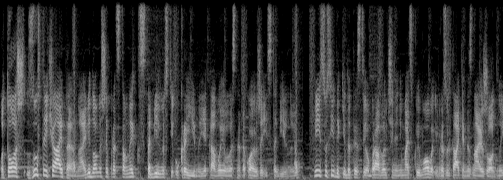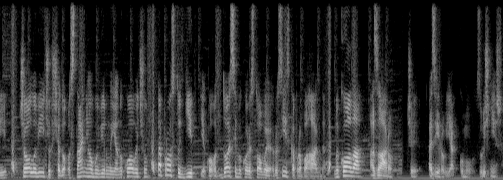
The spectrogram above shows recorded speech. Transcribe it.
Отож, зустрічайте найвідоміший представник стабільності України, яка виявилась не такою вже і стабільною. Твій сусід, який в дитинстві обрав вивчення німецької мови і в результаті не знає жодної. Чоловічок щодо останнього був вірний Януковичу, та просто дід, якого досі використовує російська пропаганда. Микола Азаров чи Азіров, як кому зручніше.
